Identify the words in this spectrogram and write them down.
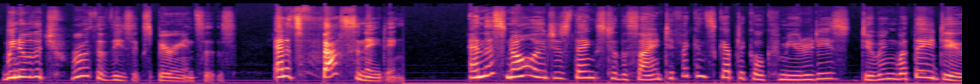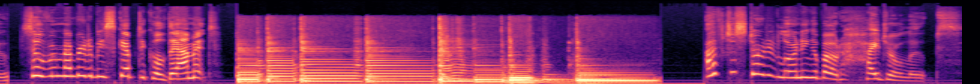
we know the truth of these experiences. And it's fascinating. And this knowledge is thanks to the scientific and skeptical communities doing what they do. So remember to be skeptical, damn it! I've just started learning about hydroloops.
